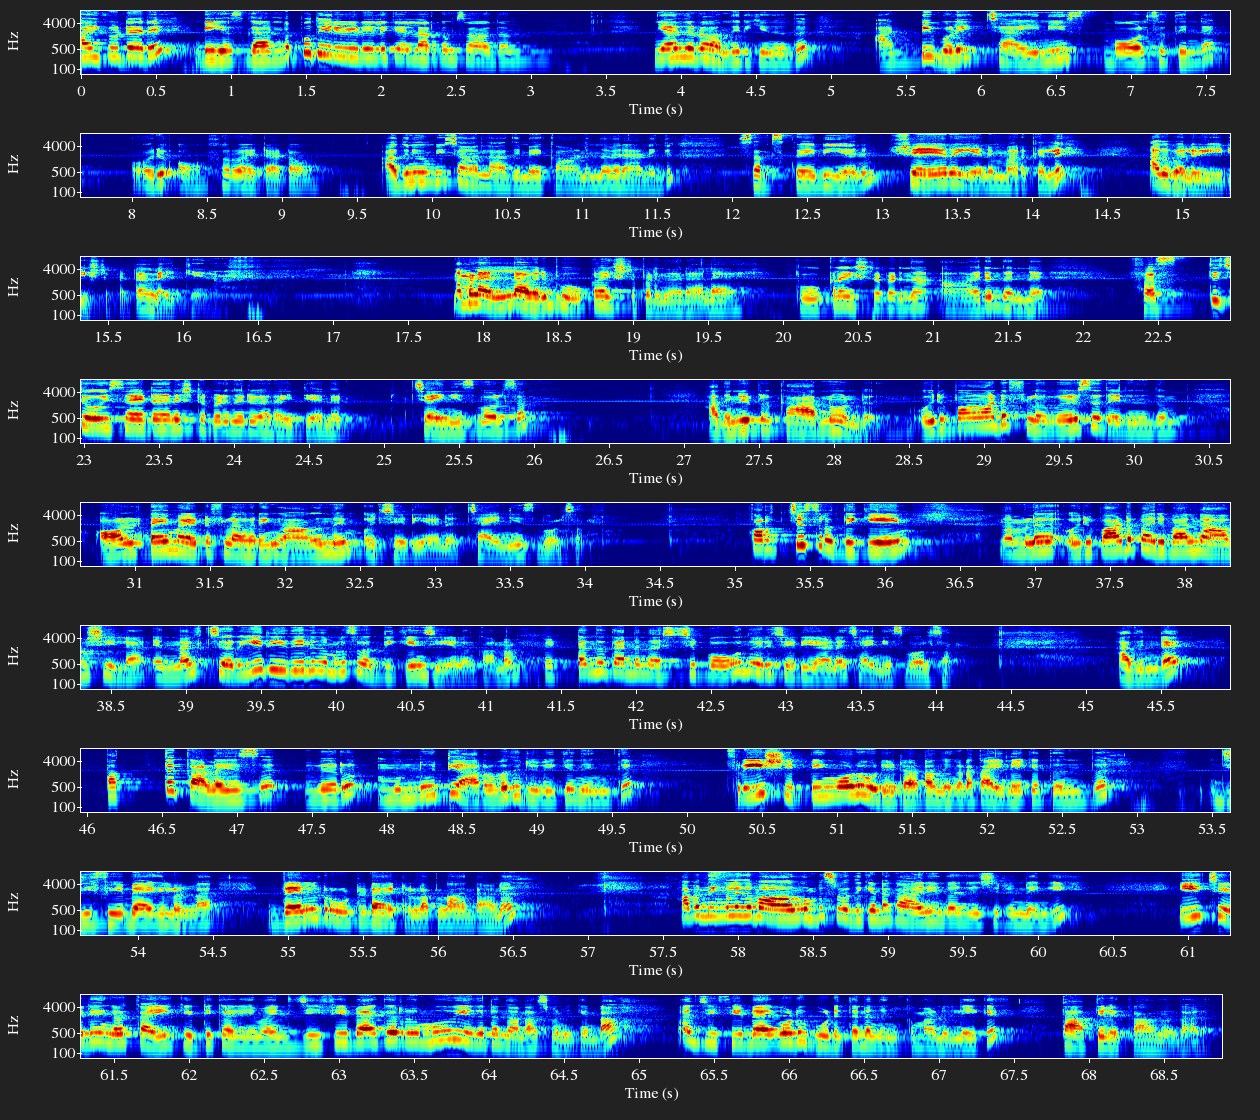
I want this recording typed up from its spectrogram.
Hi കൂട്ടുകാരെ D S ഗാർഡിന്റെ പുതിയൊരു വീഡിയോയിലേക്ക് എല്ലാവർക്കും സ്വാഗതം. ഞാനിവിടെ വന്നിരിക്കുന്നത് അടിപൊളി ചൈനീസ് ബോൾസത്തിന്റെ ഒരു ഓഫറുമായിട്ടാട്ടോ. അതിനു മുമ്പ് ഈ ചാനൽ ആദ്യമായി കാണുന്നവരാണെങ്കിൽ സബ്സ്ക്രൈബ് ചെയ്യാനും ഷെയർ ചെയ്യാനും മറക്കല്ലേ? അതുപോലെ വീഡിയോ ഇഷ്ടപ്പെട്ടാൽ ലൈക്ക് ചെയ്യാനും. നമ്മളെല്ലാവരും പൂക്കളെ ഇഷ്ടപ്പെടുന്നവരല്ലേ? പൂക്കളെ ഇഷ്ടപ്പെടുന്ന ആരും തന്നെ ഫസ്റ്റ് ചോയ്സായിട്ട് തന്നെ ഇഷ്ടപ്പെടുന്ന ഒരു വെറൈറ്റിയല്ലേ ചൈനീസ് ബോൾസം. അതിനൊരു കാരണമുണ്ട്. ഒരുപാട് ഫ്ലവേഴ്സ് തരുന്നതും ഓൾ ടൈം ആയിട്ട് ഫ്ലവറിങ് ആകുന്നതും ഒരു ചെടിയാണ് ചൈനീസ് ബോൾസം കുറച്ച് ശ്രദ്ധിക്കുകയും നമ്മൾ ഒരുപാട് പരിപാലനം ആവശ്യമില്ല. എന്നാൽ ചെറിയ രീതിയിൽ നമ്മൾ ശ്രദ്ധിക്കുകയും ചെയ്യണം. കാരണം പെട്ടെന്ന് തന്നെ നശിച്ചു പോകുന്ന ഒരു ചെടിയാണ് ചൈനീസ് ബോൾസം അതിന്റെ പത്ത് കളേഴ്സ് വെറും മുന്നൂറ്റി അറുപത് രൂപയ്ക്ക് നിങ്ങൾക്ക് ഫ്രീ ഷിപ്പിങ്ങോട് കൂടിയിട്ടാട്ടോ നിങ്ങളുടെ കയ്യിലേക്ക് എത്തുന്നത്. ജിഫി ബാഗിലുള്ള വെൽ റൂട്ടഡ് ആയിട്ടുള്ള പ്ലാന്റ് ആണ്. അപ്പം നിങ്ങളിത് വാങ്ങുമ്പോൾ ശ്രദ്ധിക്കേണ്ട കാര്യം എന്താണെന്ന് ചോദിച്ചിട്ടുണ്ടെങ്കിൽ ഈ ചെടി നിങ്ങൾ കൈ കിട്ടിക്കഴിയുമ്പോൾ അതിന്റെ ജിഫി ബാഗ് റിമൂവ് ചെയ്തിട്ട് നടാൻ ശ്രമിക്കേണ്ട. ആ ജിഫി ബാഗോട് കൂടി തന്നെ നിങ്ങൾക്ക് മണ്ണിലേക്ക് താത്തി വെക്കാവുന്നതാണ്.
